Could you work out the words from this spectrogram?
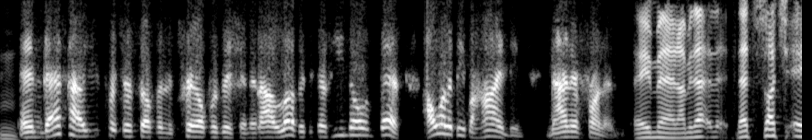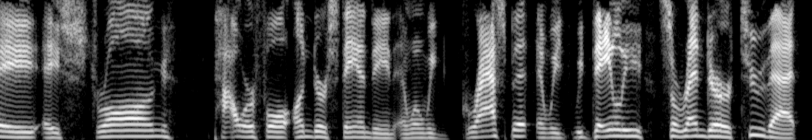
Hmm. And that's how you put yourself in the trail position. And I love it because He knows best. I want to be behind Him, not in front of Him. Amen. I mean that that's such a a strong, powerful understanding, and when we grasp it and we we daily surrender to that,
